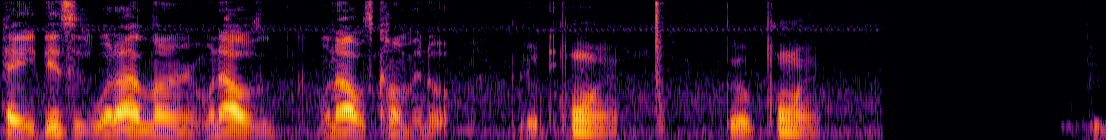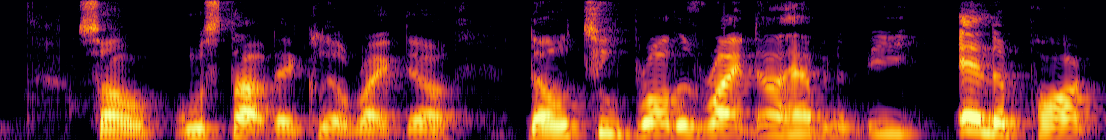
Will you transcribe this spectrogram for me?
hey, this is what I learned when I was when I was coming up. Good point. Good point. So I'm gonna stop that clip right there. Those two brothers right there happen to be in the park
